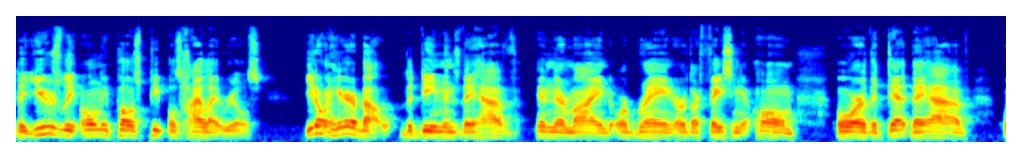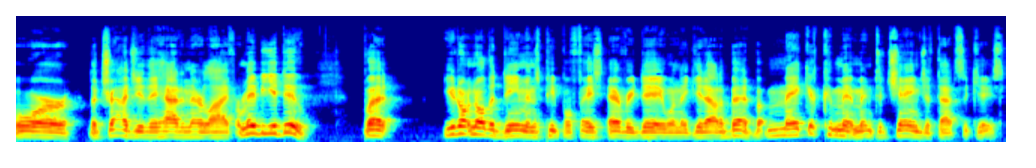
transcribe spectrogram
that usually only post people's highlight reels. You don't hear about the demons they have in their mind or brain or they're facing at home or the debt they have or the tragedy they had in their life. Or maybe you do, but you don't know the demons people face every day when they get out of bed. But make a commitment to change if that's the case.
